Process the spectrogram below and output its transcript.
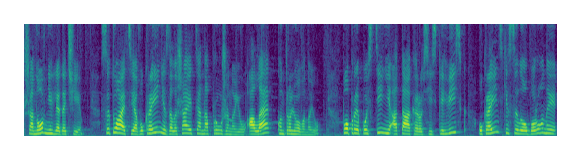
шановні глядачі! Ситуація в Україні залишається напруженою, але контрольованою. Попри постійні атаки російських військ, українські сили оборони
